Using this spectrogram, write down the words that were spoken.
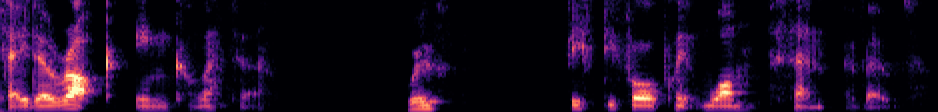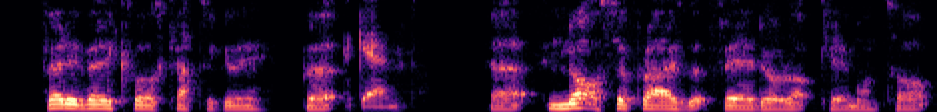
Fado Rock in Coletta. with 54.1% of votes. very very close category, but Again, uh, not a surprise that Fado Rock came on top.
